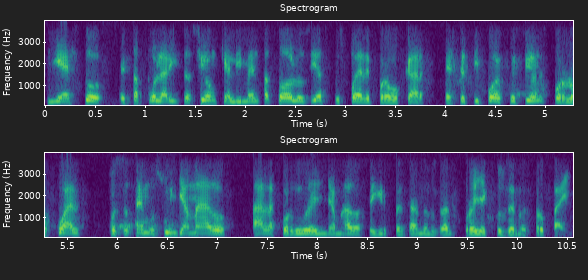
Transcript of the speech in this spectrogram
y esto, esta polarización que alimenta todos los días, pues puede provocar este tipo de cuestiones, por lo cual pues hacemos un llamado a la cordura y un llamado a seguir pensando en los grandes proyectos de nuestro país.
